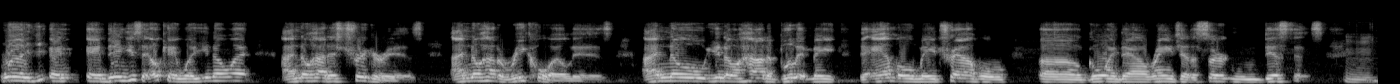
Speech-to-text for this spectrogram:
well, you, and and then you say, okay, well, you know what? I know how this trigger is. I know how the recoil is. I know, you know, how the bullet may, the ammo may travel uh, going down range at a certain distance. Mm-hmm.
